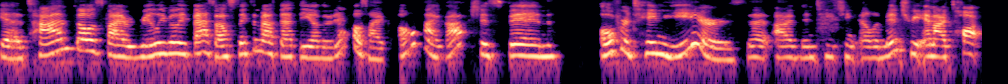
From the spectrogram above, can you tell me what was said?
yeah, time goes by really, really fast. I was thinking about that the other day. I was like, oh my gosh, it's been over 10 years that I've been teaching elementary and I taught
